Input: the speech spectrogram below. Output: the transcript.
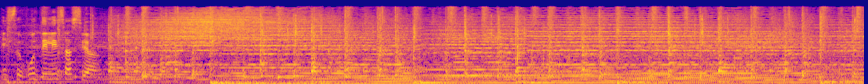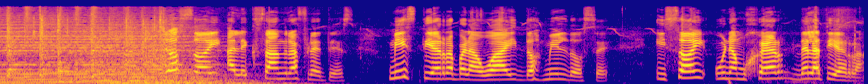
y su utilización. Yo soy Alexandra Fretes, Miss Tierra Paraguay 2012 y soy una mujer de la tierra.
